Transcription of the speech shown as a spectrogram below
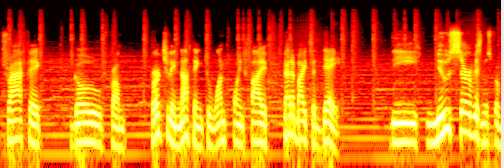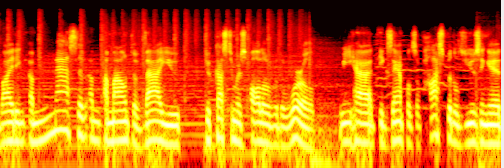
traffic go from virtually nothing to 1.5 petabytes a day. The new service was providing a massive amount of value to customers all over the world. We had examples of hospitals using it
